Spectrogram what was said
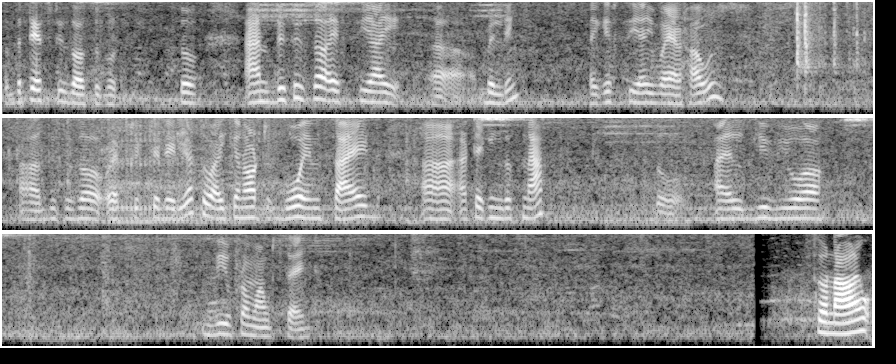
So the taste is also good. So and this is the fci uh, building like fci warehouse uh, this is a restricted area so i cannot go inside uh, taking the snap. So I'll give you a view from outside. So now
